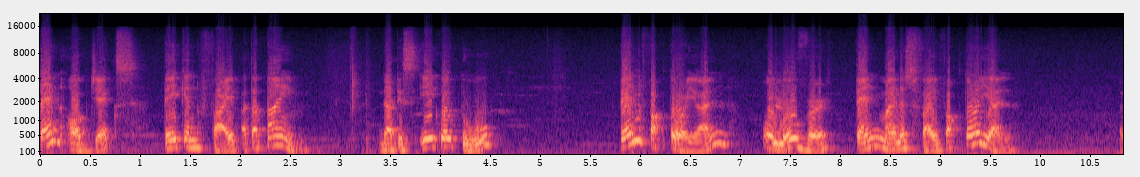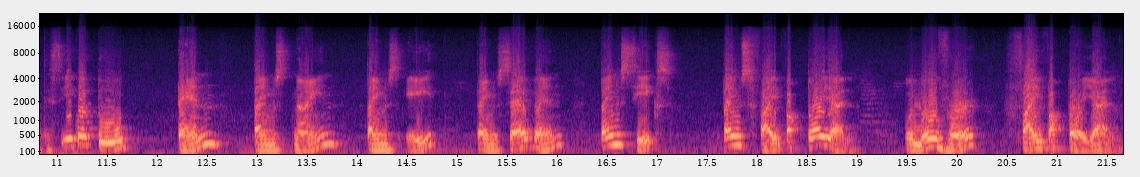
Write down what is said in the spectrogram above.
10 objects taken 5 at a time, that is equal to 10 factorial all over 10 minus 5 factorial. That is equal to 10 times 9 times 8 times 7 times 6 times 5 factorial all over 5 factorial.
